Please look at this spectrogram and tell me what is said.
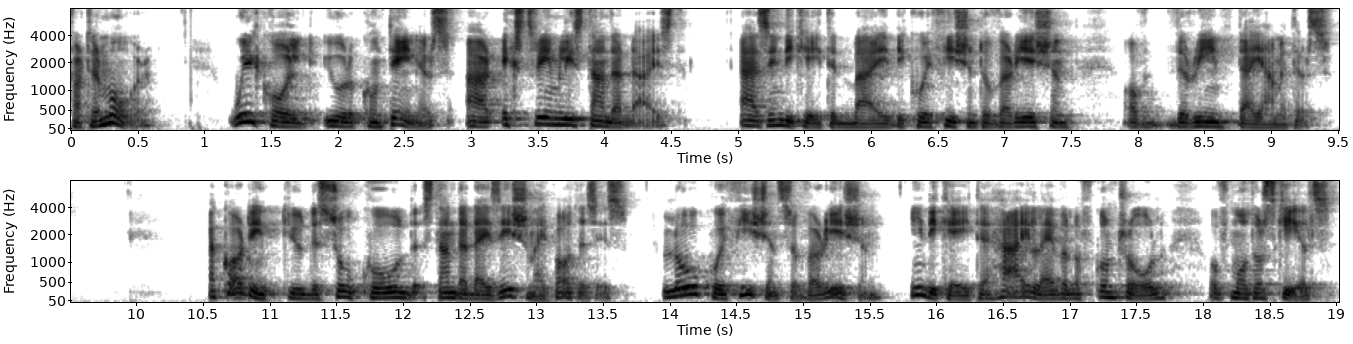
Furthermore, wheel-coiled Uruk containers are extremely standardized, as indicated by the coefficient of variation of the rim diameters. According to the so-called standardization hypothesis, low coefficients of variation indicate a high level of control of motor skills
